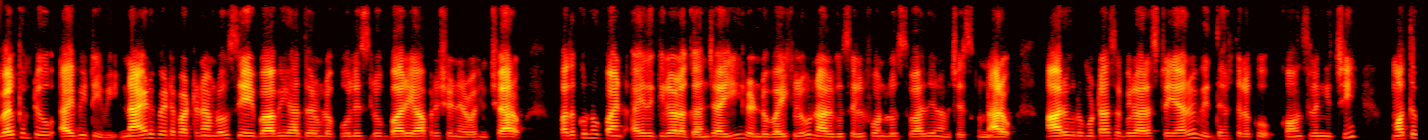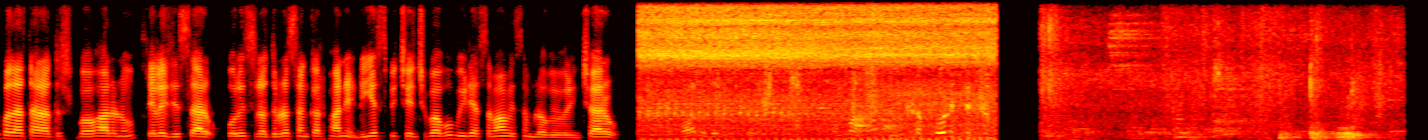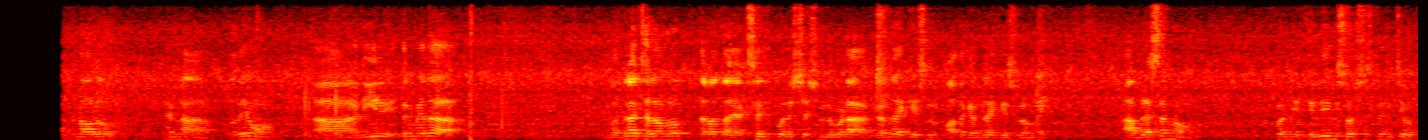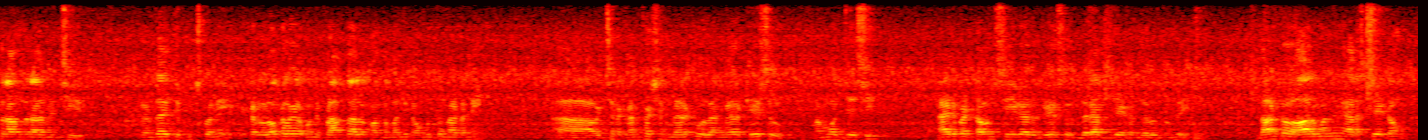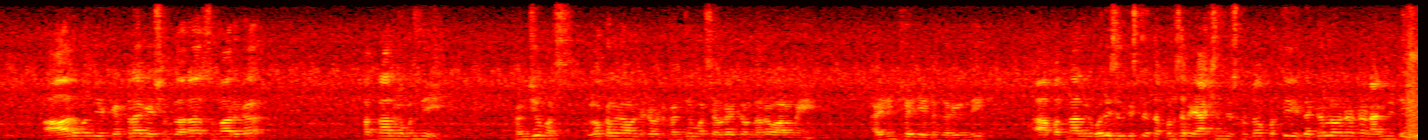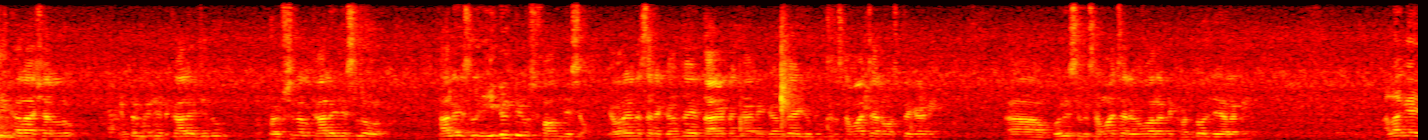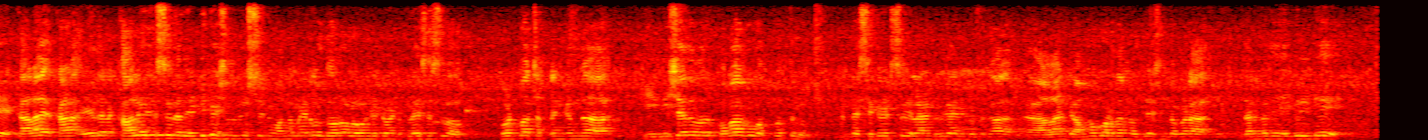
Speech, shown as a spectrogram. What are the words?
Welcome to IBTV. Naidupeta పట్టణంలో CI Bobby ఆధ్వర్యంలో పోలీసులు భారీ ఆపరేషన్ నిర్వహించారు. పదకొండు పాయింట్ ఐదు కిలోల గంజాయి రెండు బైకులు నాలుగు సెల్ ఫోన్లు స్వాధీనం చేసుకున్నారు. ఆరుగురు ముఠా సభ్యులు అరెస్ట్ అయ్యారు. విద్యార్థులకు కౌన్సిలింగ్ ఇచ్చి మత్తు పదార్థాల దుష్ప్రభావాలను తెలియజేశారు. పోలీసుల దృఢ సంకల్పాన్ని డీఎస్పీ చెంచుబాబు మీడియా సమావేశంలో వివరించారు పట్టణంలో నిన్న ఉదయం ఆ, ఇతని మీద భద్రాచలంలో తర్వాత ఎక్సైజ్ పోలీస్ స్టేషన్లో కూడా గంజాయి కేసులు పాత గంజాయి కేసులు ఉన్నాయి. ఆ బ్లెసన్ను కొన్ని తెలియని సోర్సెస్ నుంచి ఉత్తరాంధ్ర నుంచి గంజాయి తెప్పించుకొని ఇక్కడ లోకల్గా కొన్ని ప్రాంతాల్లో కొంతమందికి అమ్ముతున్నాడని వచ్చిన కన్ఫెషన్ మేరకు దాని మీద కేసు నమోదు చేసి నాయుడుపేట టౌన్ సీ గారు కేసు దర్యాప్తు చేయడం జరుగుతుంది. దాంట్లో ఆరు మందిని అరెస్ట్ చేయడం ఆ ఆరు మంది యొక్క ఇంట్రాగేషన్ ద్వారా సుమారుగా పద్నాలుగు మంది కన్జ్యూమర్స్ లోకల్గా ఉండేటువంటి కన్జ్యూమర్స్ ఎవరైతే ఉన్నారో వాళ్ళని ఐడెంటిఫై చేయడం జరిగింది. ఆ పద్నాలుగు పోలీసులకు ఇస్తే తప్పనిసరిగా యాక్షన్ తీసుకుంటాం. ప్రతి దగ్గరలో ఉన్నటువంటి అన్ని డిగ్రీ కళాశాలలు ఇంటర్మీడియట్ కాలేజీలు ప్రొఫెషనల్ కాలేజెస్లో కాలేజెస్లో ఈగల్ టీమ్స్ ఫామ్ చేసాం ఎవరైనా సరే గంజాయి తాగటం కానీ గంజాయి గురించిన సమాచారం వస్తే కానీ పోలీసులు పోలీసులకు సమాచారం ఇవ్వాలని కంట్రోల్ చేయాలని. అలాగే కళా కా- ఏదైనా కాలేజెస్ లేదా ఎడ్యుకేషన్ ఇన్స్టిట్యూట్ వంద మీటర్ల దూరంలో ఉండేటువంటి ప్లేసెస్లో కోట్పా చట్టం కింద ఈ నిషేధ పొగాకు ఉత్పత్తులు అంటే సిగరెట్స్ ఇలాంటివి కానీ అలాంటి అలాంటివి అమ్మకూడదన్న ఉద్దేశంతో కూడా దాని మీద ఎవ్రీడే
